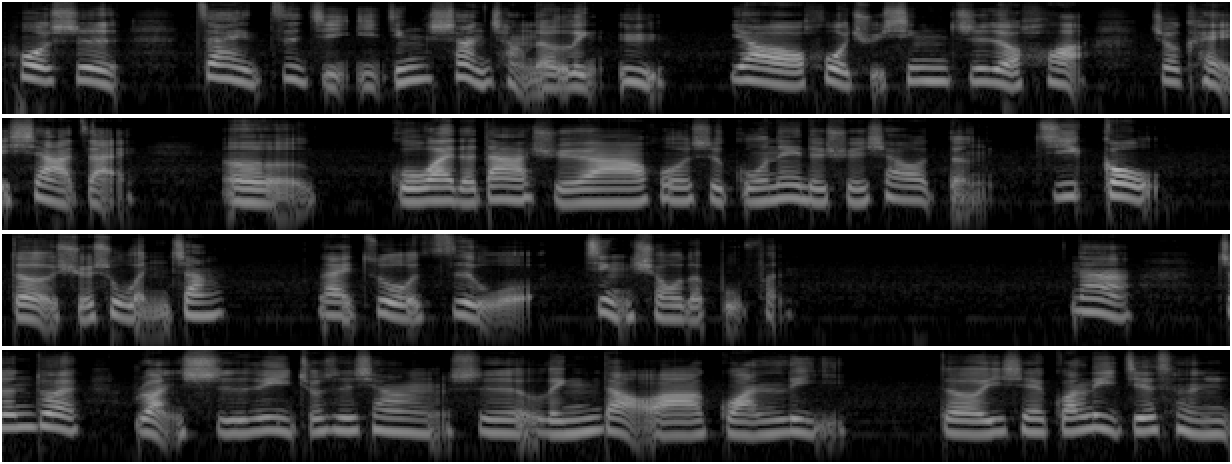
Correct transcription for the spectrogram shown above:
或是在自己已经擅长的领域要获取新知的话，就可以下载呃国外的大学啊，或者是国内的学校等机构的学术文章来做自我进修的部分。那。针对软实力，就是像是领导啊、管理的一些管理阶层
